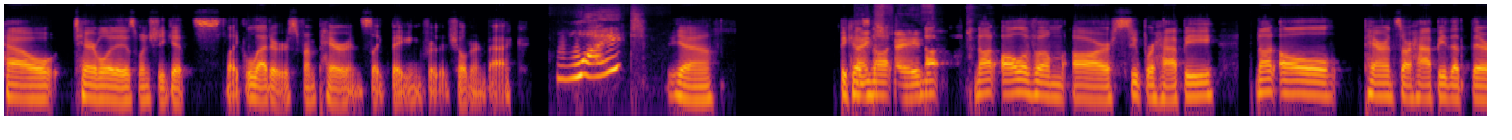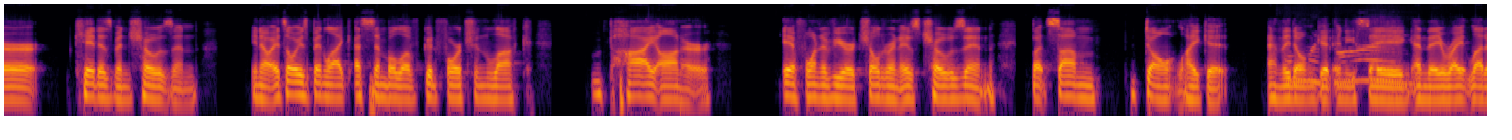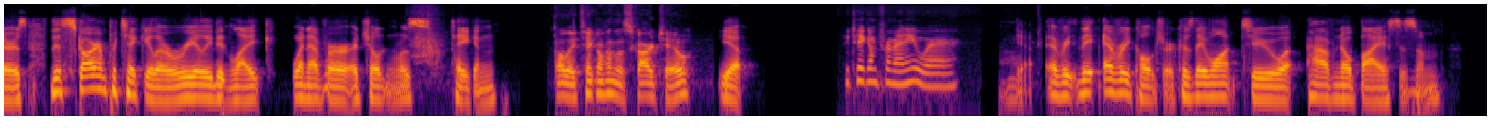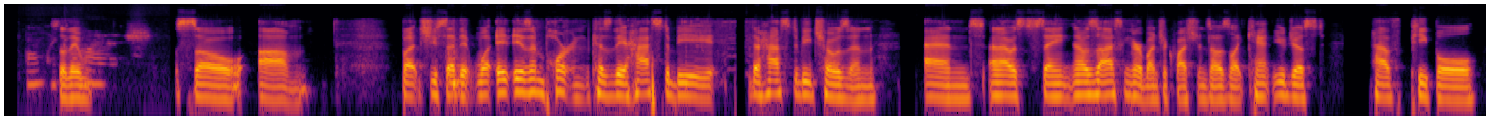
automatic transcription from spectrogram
how terrible it is when she gets like letters from parents like begging for their children back What? yeah because Thanks, not Faith. not not all of them are super happy. Not all parents are happy that their kid has been chosen. You know it's always been like a symbol of good fortune luck high honor if one of your children is chosen but some don't like it and they Oh don't my get any saying and they write letters. This scar in particular really didn't like whenever a children was taken. Oh, they take them from the scar too. yep. They take them from anywhere. Yeah every they every culture because they want to have no biasism. Oh my So they- so um but she said it what it is important because there has to be there has to be chosen and and i was saying i was asking her a bunch of questions. I was like can't you just have people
